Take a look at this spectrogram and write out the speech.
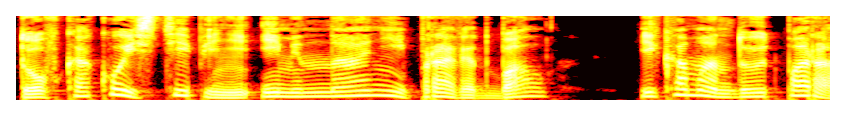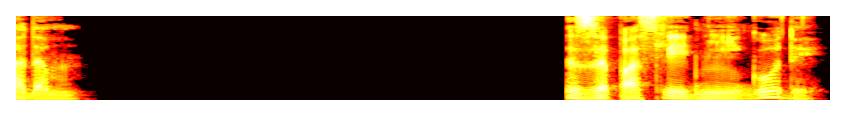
то в какой степени именно они правят бал и командуют парадом? За последние годы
